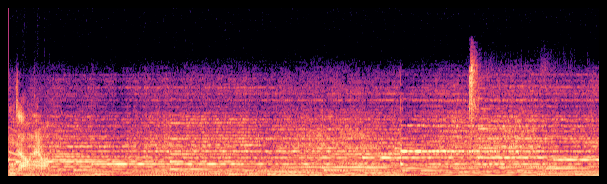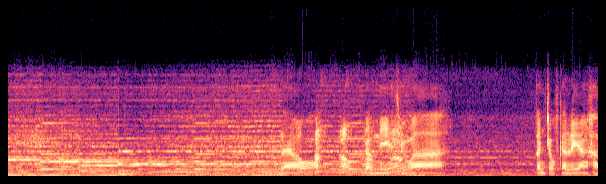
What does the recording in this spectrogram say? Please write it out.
มึงจะเอาไงวะ แล้วเอ้าเอ้าแบบนี้เอ้ถือว่าบรรจบกันหรือยังครับ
